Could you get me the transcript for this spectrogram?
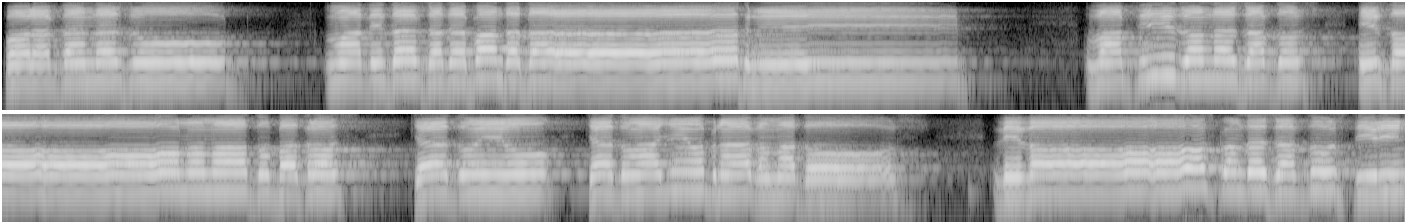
Πορευθέντες ζουν, μαθητεύσατε πάντα τα έθνη, εις το όνομα του Πατρός και του Υιού και του Αγίου Πνεύματος, διδάσκοντες αυτούς τηρήν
